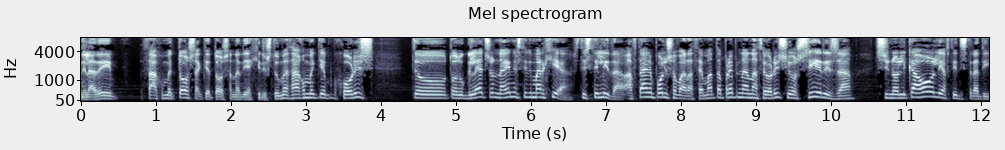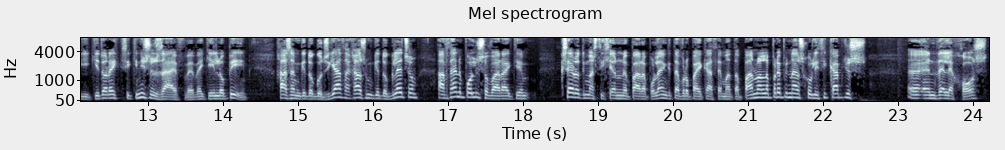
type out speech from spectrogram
Δηλαδή θα έχουμε τόσα και τόσα να διαχειριστούμε, θα έχουμε και χωρίς το, το Γκλέτσο να είναι στη Δημαρχία, στη Στυλίδα. Αυτά είναι πολύ σοβαρά θέματα. Πρέπει να αναθεωρήσει ο ΣΥΡΙΖΑ συνολικά όλη αυτή τη στρατηγική. Τώρα έχει ξεκινήσει ο ΖΑΕΦ βέβαια και υλοποιεί. Χάσαμε και τον Κοτζιά, θα χάσουμε και τον Γκλέτσο. Αυτά είναι πολύ σοβαρά και ξέρω ότι μας τυχαίνουν πάρα πολλά, είναι και τα ευρωπαϊκά θέματα πάνω, αλλά πρέπει να ασχοληθεί κάποιος ε, ενδελεχώς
